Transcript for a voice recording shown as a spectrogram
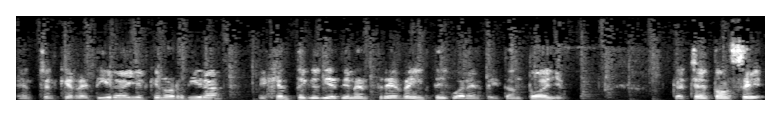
Entre el que retira y el que no retira, hay gente que hoy día tiene entre 20 y 40 y tantos años. ¿Cachai? Entonces,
